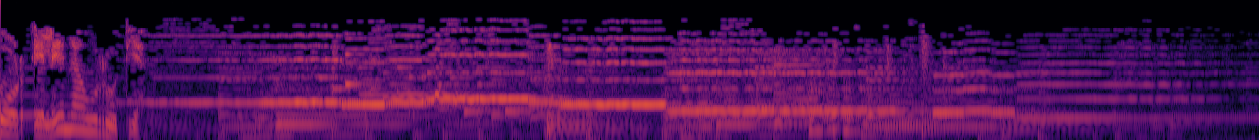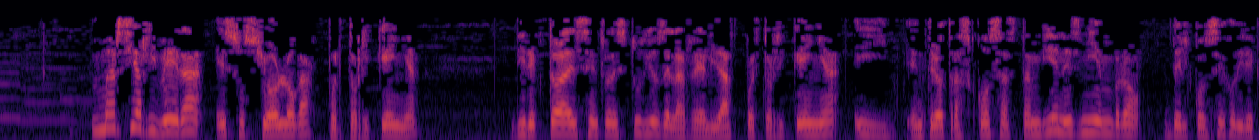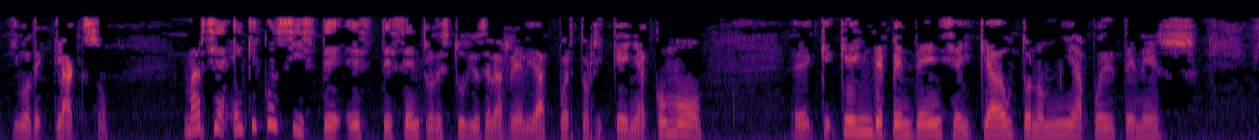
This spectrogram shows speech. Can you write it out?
Por Elena Urrutia. Marcia Rivera es socióloga puertorriqueña, directora del Centro de Estudios de la Realidad Puertorriqueña y, entre otras cosas, también es miembro del Consejo Directivo de Claxo. Marcia, ¿en qué consiste este Centro de Estudios de la Realidad Puertorriqueña? ¿Cómo, eh, qué, qué independencia y qué autonomía puede tener?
